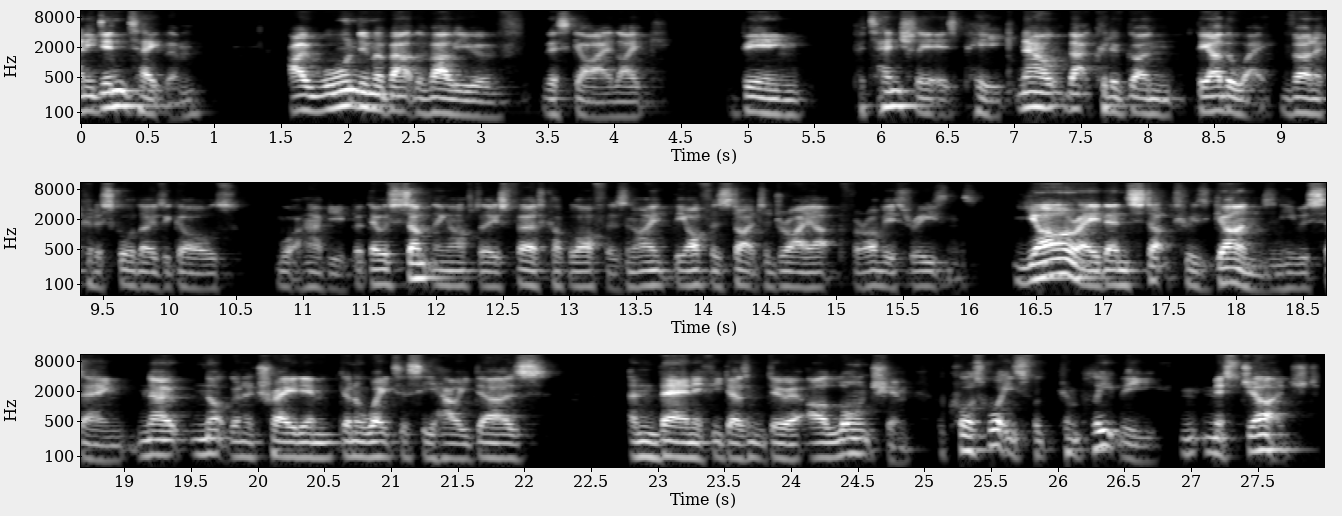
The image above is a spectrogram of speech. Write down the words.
and he didn't take them. I warned him about the value of this guy, like being potentially at its peak. Now that could have gone the other way. Werner could have scored loads of goals, what have you. But there was something after those first couple offers, and I the offers started to dry up for obvious reasons. Yare then stuck to his guns and he was saying, No, not going to trade him, going to wait to see how he does. And then if he doesn't do it, I'll launch him. Of course, what he's completely misjudged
